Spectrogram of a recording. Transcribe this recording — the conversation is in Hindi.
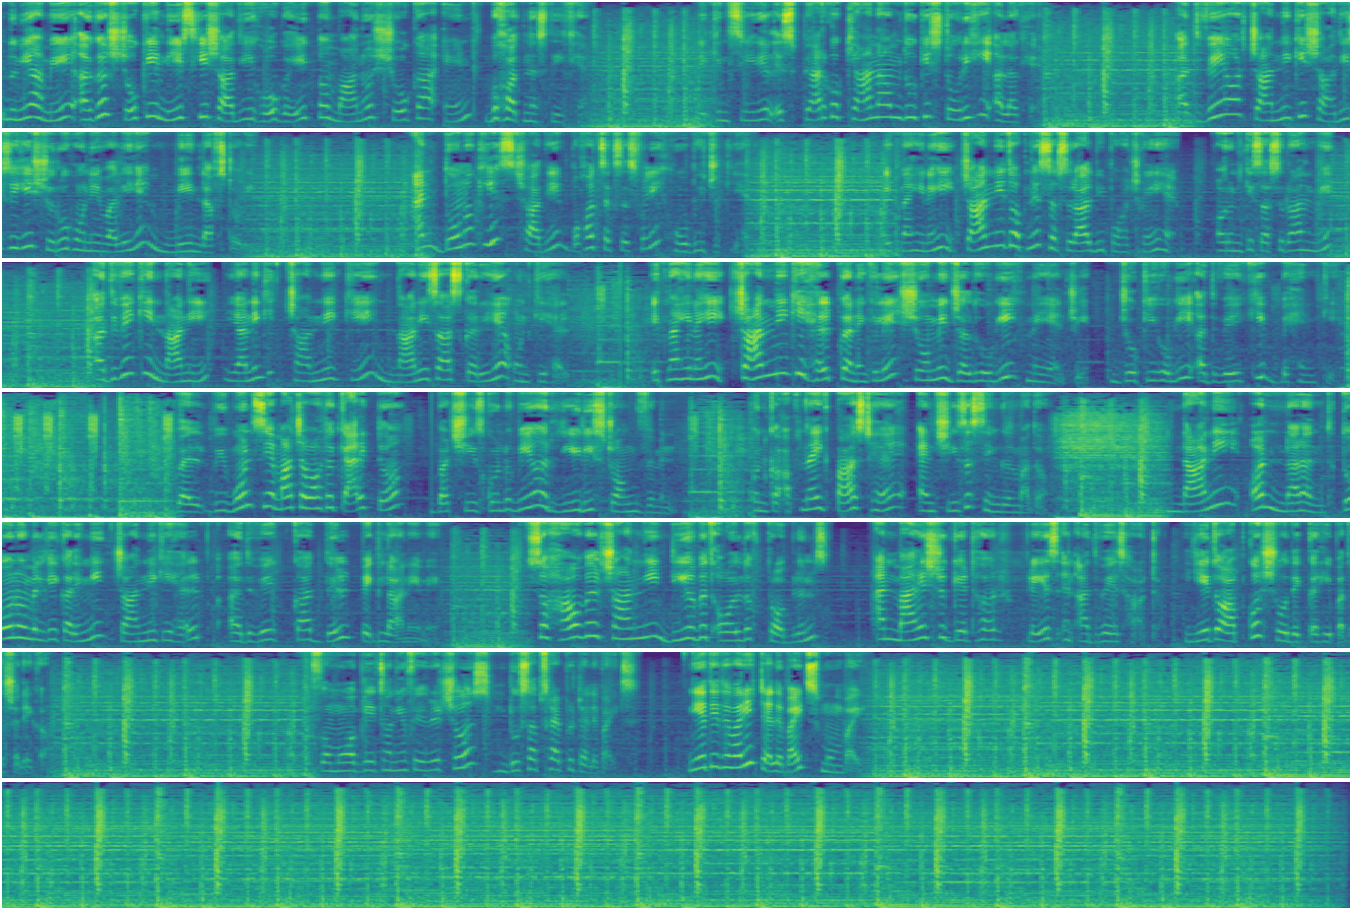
दुनिया में अगर शो के लीड्स की शादी हो गई तो मानो शो का एंड बहुत नज़दीक है। लेकिन सीरियल इस प्यार को क्या नाम दूँ की स्टोरी ही अलग है। अद्वै और चांदनी की शादी से ही शुरू होने वाली है मेन लव स्टोरी एंड दोनों की शादी बहुत सक्सेसफुली हो भी चुकी है। इतना ही नहीं, चांदनी तो अपने ससुराल भी पहुँच गई है और उनके ससुराल में अद्वै की नानी, यानी कि चांदनी की नानी सास करी है उनकी हेल्प इतना ही नहीं, चांदनी की हेल्प करने के लिए शो में जल्द होगी नई एंट्री जो की होगी अद्वै की बहन की। Well we won't say much about character but she is going to be a really strong women उनका अपना एक पास्ट है and she is a single mother नानी और ननंद दोनों मिलके करेंगी चांदनी की हेल्प अद्वै का दिल पिघलाने में। So how will Chandni deal with all the problems and manage to get her place in Advait's heart ये तो आपको शो देखकर ही पता चलेगा। For more updates on your favorite shows, do subscribe to Telebytes. Niyati Tiwari, Telebytes, Mumbai.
